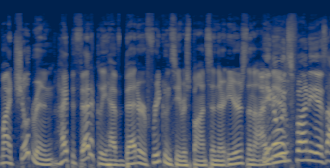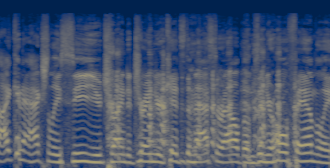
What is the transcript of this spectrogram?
my children hypothetically have better frequency response in their ears than I do. you know what's funny is I can actually see you trying to train your kids to master albums and your whole family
